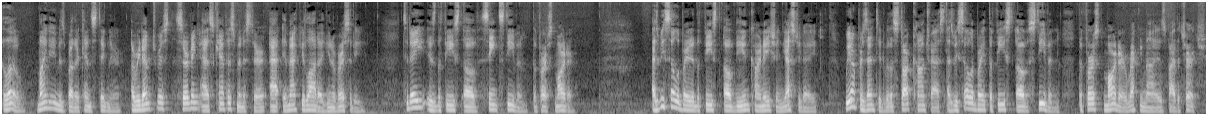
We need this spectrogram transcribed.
Hello, my name is Brother Ken Stigner, a Redemptorist serving as campus minister at Immaculata University. Today is the feast of Saint Stephen, the first martyr. As we celebrated the feast of the Incarnation yesterday, we are presented with a stark contrast as we celebrate the feast of Stephen, the first martyr recognized by the Church.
